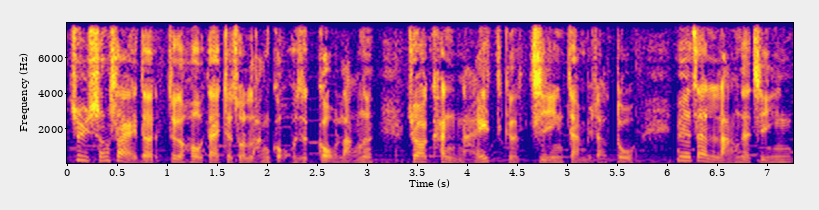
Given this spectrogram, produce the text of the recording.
至于生下来的这个后代叫做狼狗或者狗狼呢，就要看哪一个基因占比较多。因为在狼的基因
